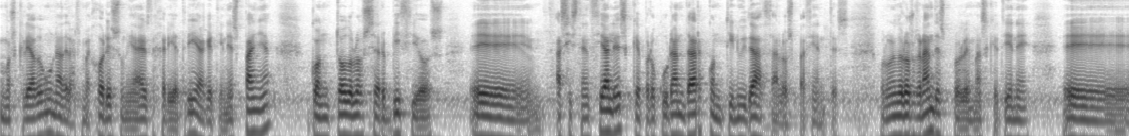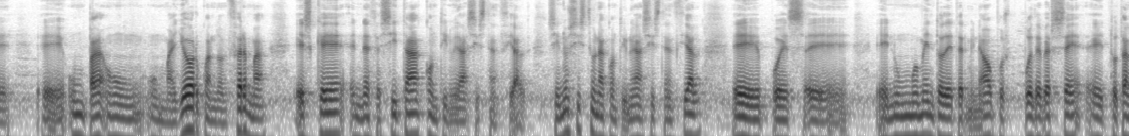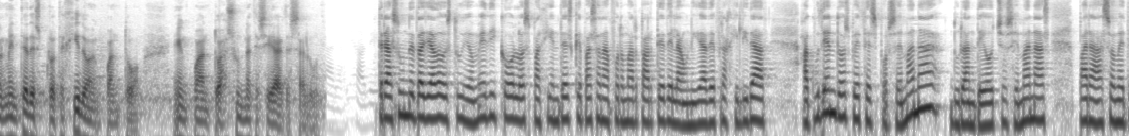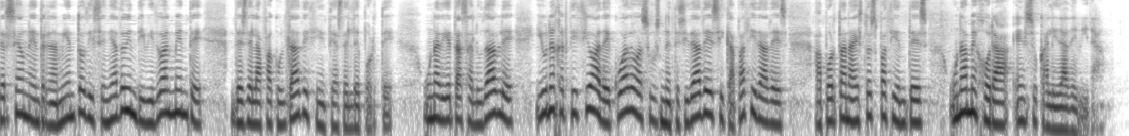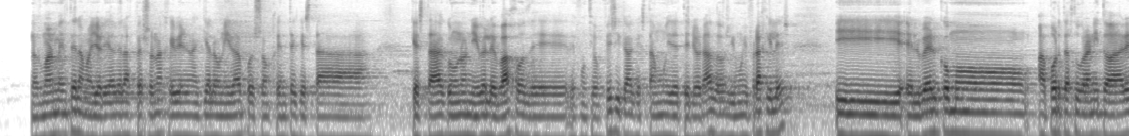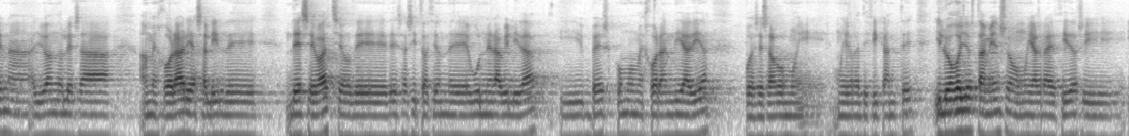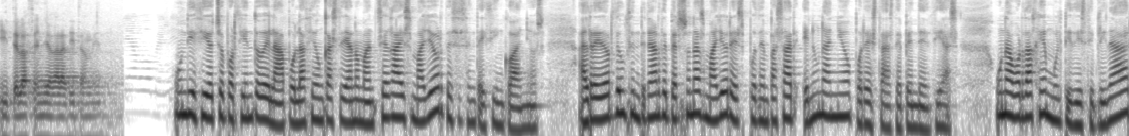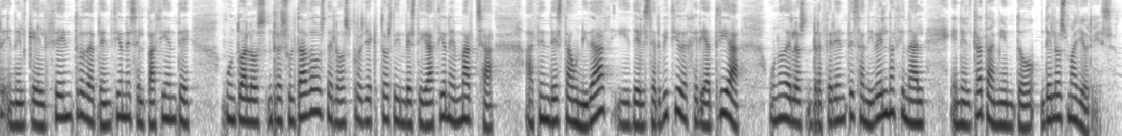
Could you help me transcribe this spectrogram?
Hemos creado una de las mejores unidades de geriatría que tiene España, con todos los servicios eh, asistenciales que procuran dar continuidad a los pacientes. uno de los grandes problemas que tiene eh, eh, un, mayor cuando enferma es que necesita continuidad asistencial. Si no existe una continuidad asistencial, eh, pues eh, en un momento determinado pues puede verse totalmente desprotegido en cuanto, en cuanto a sus necesidades de salud. Tras un detallado estudio médico, los pacientes que pasan a formar parte de la unidad de fragilidad acuden dos veces por semana durante ocho semanas para someterse a un entrenamiento diseñado individualmente desde la Facultad de Ciencias del Deporte. Una dieta saludable y un ejercicio adecuado a sus necesidades y capacidades aportan a estos pacientes una mejora en su calidad de vida. Normalmente la mayoría de las personas que vienen aquí a la unidad pues son gente que está que está con unos niveles bajos de, función física, que están muy deteriorados y muy frágiles, y el ver cómo aportas tu granito de arena ayudándoles a, mejorar y a salir de, ese bache o de, esa situación de vulnerabilidad y ves cómo mejoran día a día, pues es algo muy, gratificante. Y luego ellos también son muy agradecidos y te lo hacen llegar a ti también. Un 18% de la población castellano-manchega es mayor de 65 años. Alrededor de un centenar de personas mayores pueden pasar en un año por estas dependencias. Un abordaje multidisciplinar en el que el centro de atención es el paciente, junto a los resultados de los proyectos de investigación en marcha, hacen de esta unidad y del servicio de geriatría uno de los referentes a nivel nacional en el tratamiento de los mayores.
